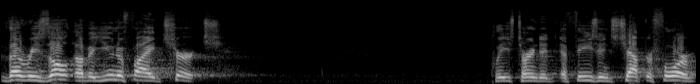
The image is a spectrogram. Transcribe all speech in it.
the result of a unified church? Please turn to Ephesians chapter 4,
